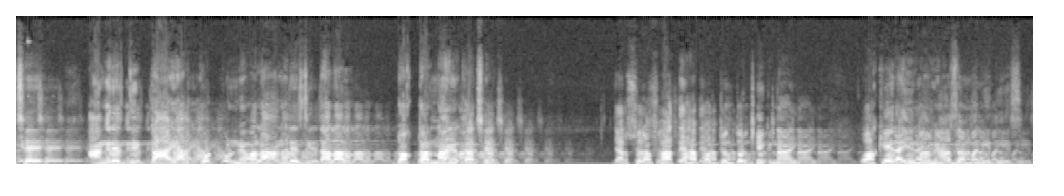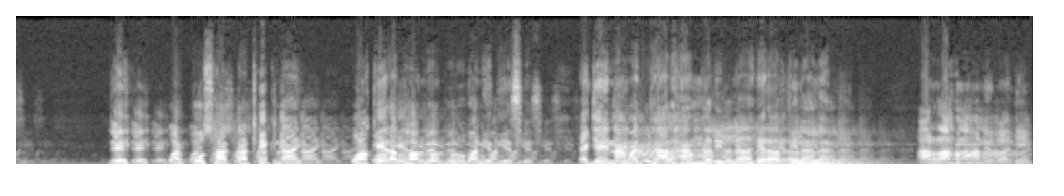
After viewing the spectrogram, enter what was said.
আছে? আংরেজি তাই আর কোট পড়নেওয়ালা আংরেজি দালাল, ডক্টর নায়ক আছে। যার পর্যন্ত ঠিক নাই ওকে এরা ইমামে বানিয়ে দিয়েছে। ওর পোশাকটা ঠিক নাই ওকে এরা ধর্মের গুরু বানিয়ে দিয়েছে। একজন নামাজ পড়ছে আলহামদুলিল্লাহ আর রহিম।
